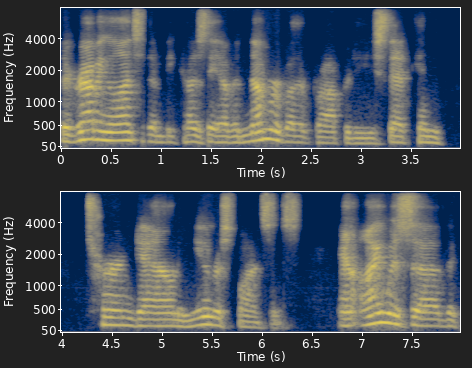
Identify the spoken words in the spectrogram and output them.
They're grabbing onto them because they have a number of other properties that can turn down immune responses. And I was uh, the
